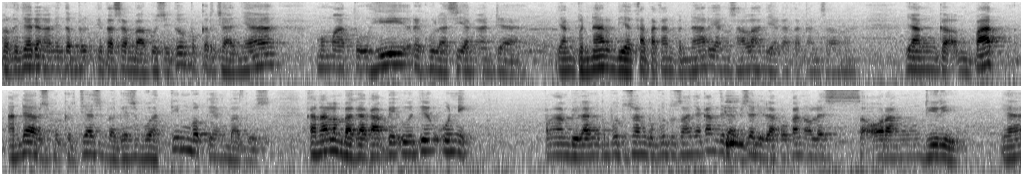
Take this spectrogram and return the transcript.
Bekerja dengan integritas yang bagus itu bekerjanya mematuhi regulasi yang ada. Yang benar dia katakan benar, yang salah dia katakan salah. Yang keempat, Anda harus bekerja sebagai sebuah teamwork yang bagus. Karena lembaga KPU itu unik. Pengambilan keputusan-keputusannya kan tidak bisa dilakukan oleh seorang diri, ya.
